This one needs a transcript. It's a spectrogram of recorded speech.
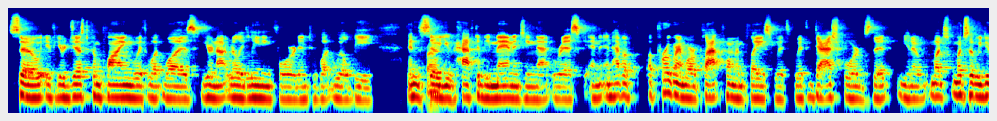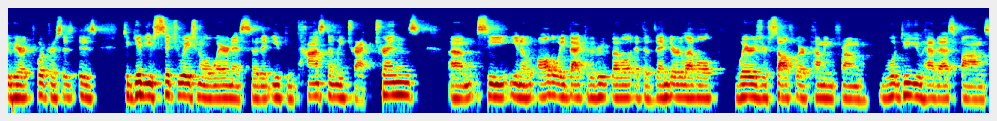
So if you're just complying with what was, you're not really leaning forward into what will be. And so right. you have to be managing that risk and, and have a, a program or a platform in place with with dashboards that, you know, much much that we do here at Fortress is, is to give you situational awareness so that you can constantly track trends um, see you know all the way back to the root level at the vendor level where is your software coming from? What do you have SBOMs?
